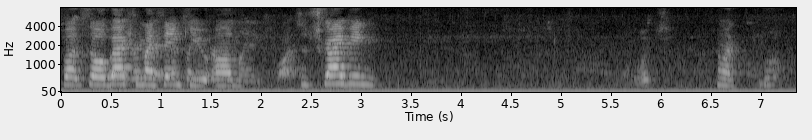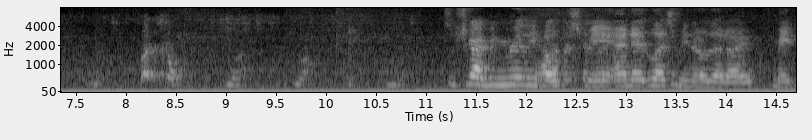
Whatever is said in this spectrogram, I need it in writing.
But so back to my thank you. Um, perfect landing subscribing. Whoops. Come on. Let's go. Subscribing really helps me, and it lets me know that I make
